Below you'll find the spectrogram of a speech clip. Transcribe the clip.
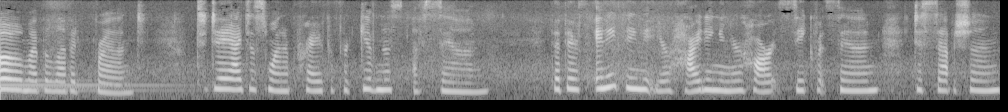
Oh, my beloved friend, today I just want to pray for forgiveness of sin. That there's anything that you're hiding in your heart secret sin, deception,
